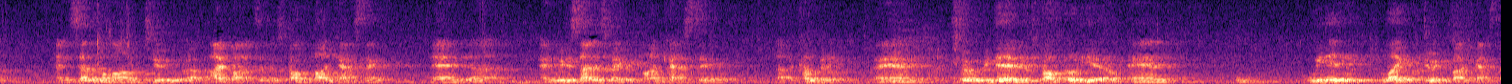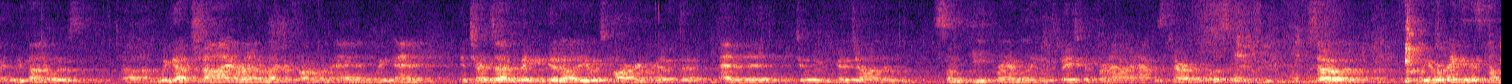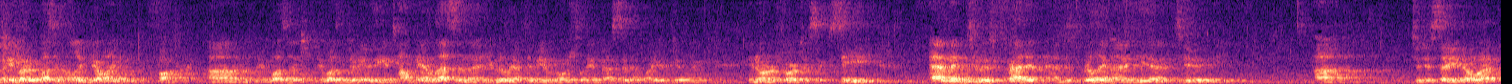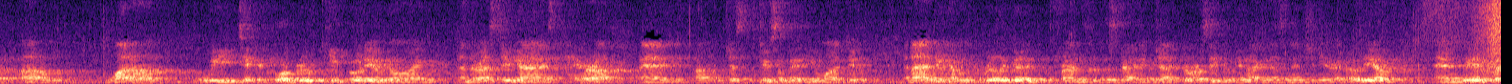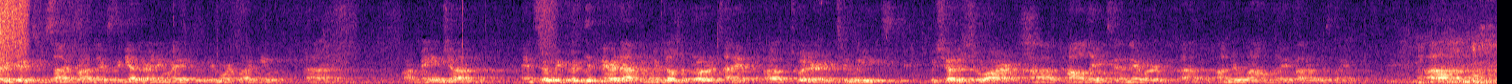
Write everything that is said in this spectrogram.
and send them along to uh, iPods, and it was called podcasting, and, uh, and we decided to make a podcasting uh, company, and so we did, it was called Odeo, and we didn't like doing podcasting. We thought it was uh, we got shy around a microphone, and we and it turns out making good audio is hard. You have to edit it and do a good job, and some geek rambling in his basement for an hour and a half is terrible to listen to. So we were making this company, but it wasn't really going far. Um, it wasn't it wasn't doing anything. It taught me a lesson that you really have to be emotionally invested in what you're doing in order for it to succeed. Evan, to his credit, had this brilliant idea to uh, to just say, you know what, um, why don't we take a core group, keep Odeo going, and the rest of you guys pair up and um, just do something that you want to do. And I had become really good friends with this guy named Jack Dorsey, who we hired as an engineer at Odeo. And we had started doing some side projects together anyway, because we weren't liking uh, our main job. And so we quickly paired up and we built a prototype of Twitter in two weeks. We showed it to our uh, colleagues and they were uh, underwhelmed. They thought it was lame. Um,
